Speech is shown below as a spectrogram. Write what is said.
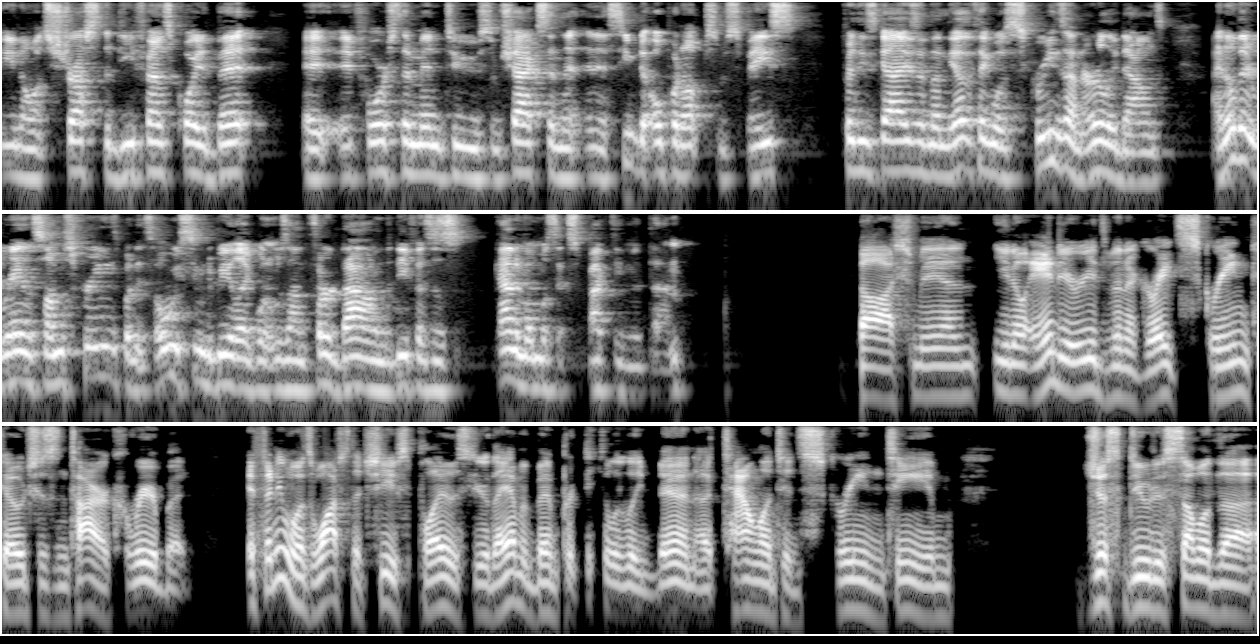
you know, it stressed the defense quite a bit. It, it forced them into some checks, and, and it seemed to open up some space for these guys. And then the other thing was screens on early downs. I know they ran some screens, but it's always seemed to be like when it was on third down, the defense is kind of almost expecting it then. Gosh, man, you know Andy Reid's been a great screen coach his entire career, but if anyone's watched the Chiefs play this year, they haven't been particularly been a talented screen team, just due to some of the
